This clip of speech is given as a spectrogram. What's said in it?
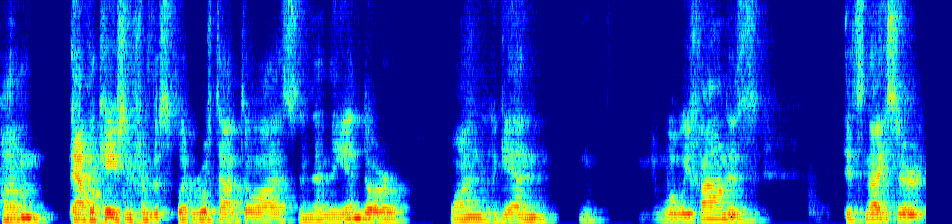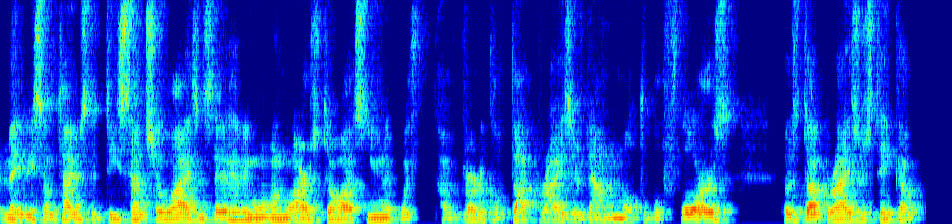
um, application for the split rooftop DOAS. And then the indoor one, again, what we found is it's nicer maybe sometimes to decentralize instead of having one large DOAS unit with a vertical duct riser down to multiple floors. Those duct risers take up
